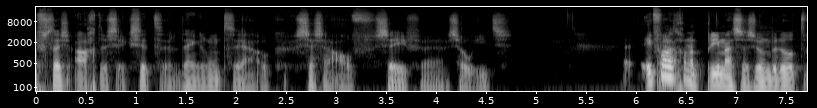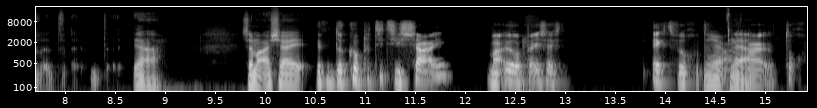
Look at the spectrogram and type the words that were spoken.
7.5 slash 8. Dus ik zit er denk ik rond, ja, ook 6,5, 7, zoiets. Eh, Ik vond Ja. het gewoon een prima seizoen. Ik bedoel, het- het- het- ja. Zeg maar, als jij... De competitie saai, maar Europees heeft echt veel goed Ja. gemaakt. Ja. Maar toch,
